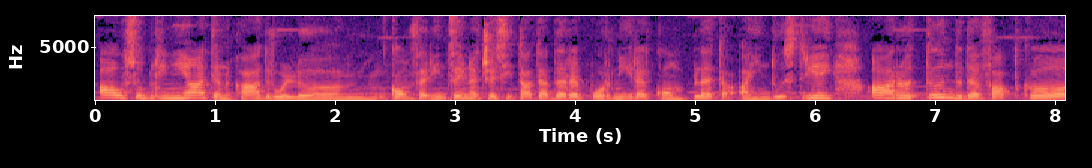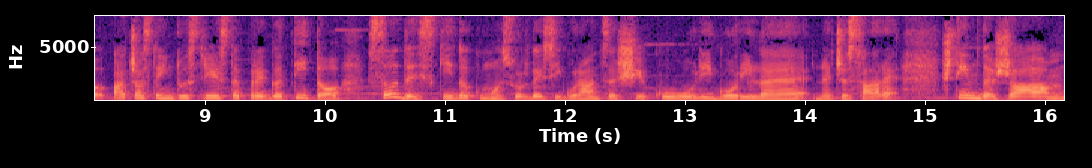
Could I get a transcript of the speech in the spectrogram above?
au subliniat în cadrul uh, conferinței necesitatea de repornire completă a industriei, arătând de fapt că această industrie este pregătită să deschidă cu măsuri de siguranță și cu rigorile necesare. Știm deja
